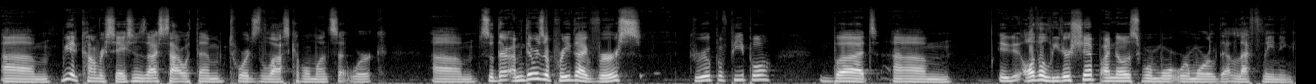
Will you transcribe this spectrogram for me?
um, we had conversations. I sat with them towards the last couple months at work. Um, so there, I mean, there was a pretty diverse group of people, but um, it, all the leadership I noticed were more were more left leaning.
